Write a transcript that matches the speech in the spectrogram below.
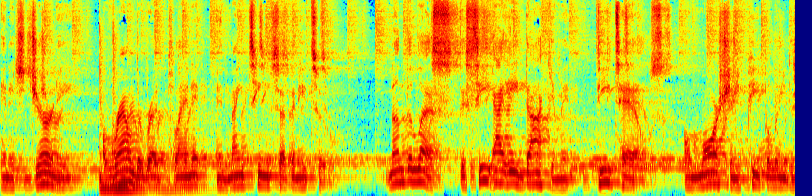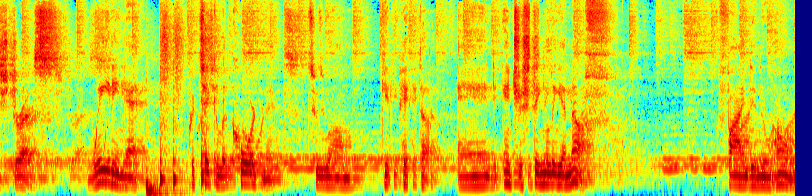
in its journey around the Red Planet in 1972. Nonetheless, the CIA document details a Martian people in distress, waiting at particular coordinates to um, get picked up. And interestingly enough, find a new home.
